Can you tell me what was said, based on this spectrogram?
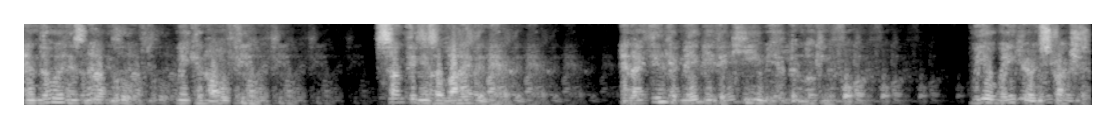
And though it has not moved, we can all feel it. Something is alive in there. And I think it may be the key we have been looking for. We await your instruction.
